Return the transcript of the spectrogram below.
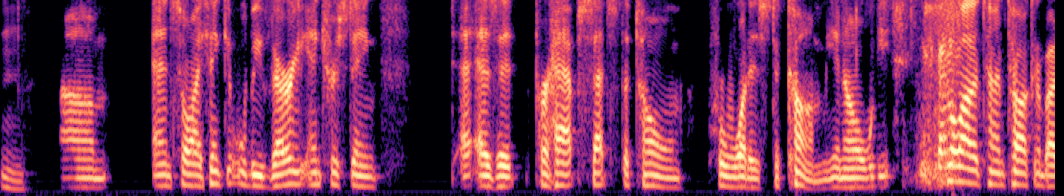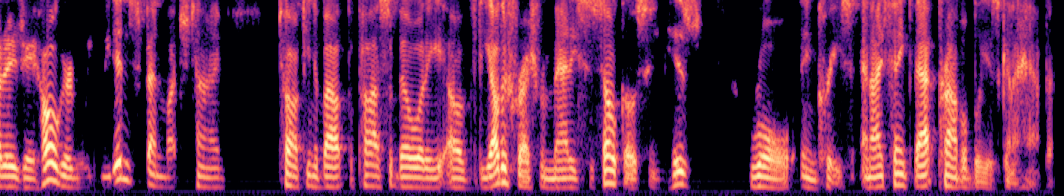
Mm. Um, and so I think it will be very interesting as it perhaps sets the tone for what is to come. You know, we, we spent a lot of time talking about AJ Hoggard. We, we didn't spend much time talking about the possibility of the other freshman, Mady Sissoko, seeing his role increase. And I think that probably is going to happen.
